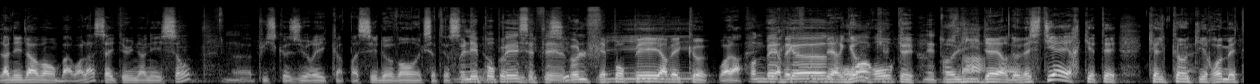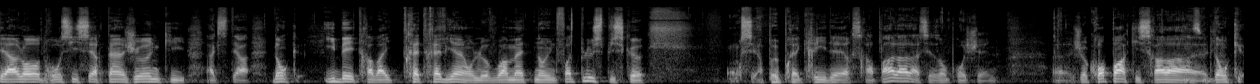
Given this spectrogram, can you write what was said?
l'année d'avant, bah, voilà, ça a été une année sans, euh, puisque Zurich a passé devant, etc. Peu l'épopée, c'était. Wolfi, L'épopée avec, euh, voilà, avec Bergen, qui était qui un ça. leader de vestiaire, qui était quelqu'un qui remettait à l'ordre aussi certains jeunes, qui, etc. Donc, IB travaille très très bien, on le voit maintenant une fois de plus, puisque on sait à peu près que Rieder ne sera pas là la saison prochaine. Euh, je ne crois pas qu'il sera là. Donc,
